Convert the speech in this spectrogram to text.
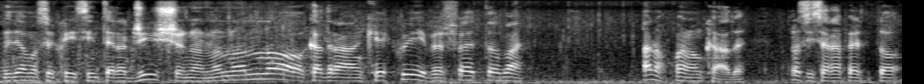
Vediamo se qui si interagisce. No, no, no, no. Cadrà anche qui. Perfetto, vai. Ah no, qua non cade. Però si sarà aperto.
